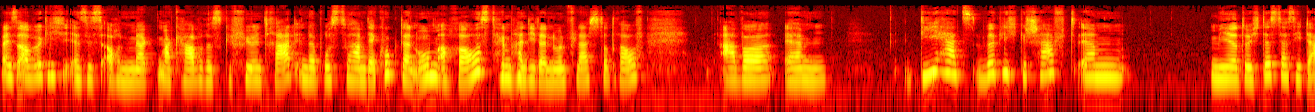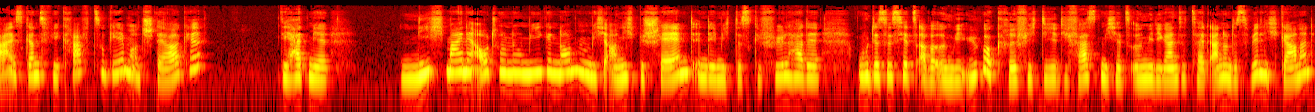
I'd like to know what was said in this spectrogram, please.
weil es auch wirklich, es ist auch ein mak makaberes Gefühl, ein Draht in der Brust zu haben, der guckt dann oben auch raus, da machen die dann nur ein Pflaster drauf. Aber ähm, die hat es wirklich geschafft, ähm, mir durch das, dass sie da ist, ganz viel Kraft zu geben und Stärke. Die hat mir nicht meine Autonomie genommen, mich auch nicht beschämt, indem ich das Gefühl hatte, uh, das ist jetzt aber irgendwie übergriffig, die, die fasst mich jetzt irgendwie die ganze Zeit an und das will ich gar nicht,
